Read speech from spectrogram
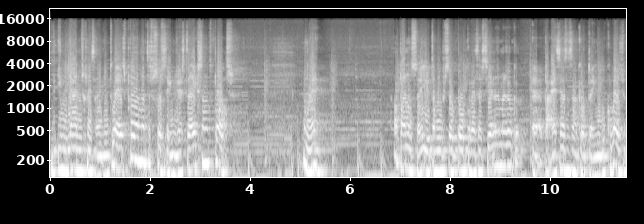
De indianos que nem sabem quem tu és? Provavelmente as pessoas que seguem as tags são de potes. Não é? Opa, não sei, eu também percebo pouco dessas cenas, mas eu, é, pá, é a sensação que eu tenho do que vejo.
